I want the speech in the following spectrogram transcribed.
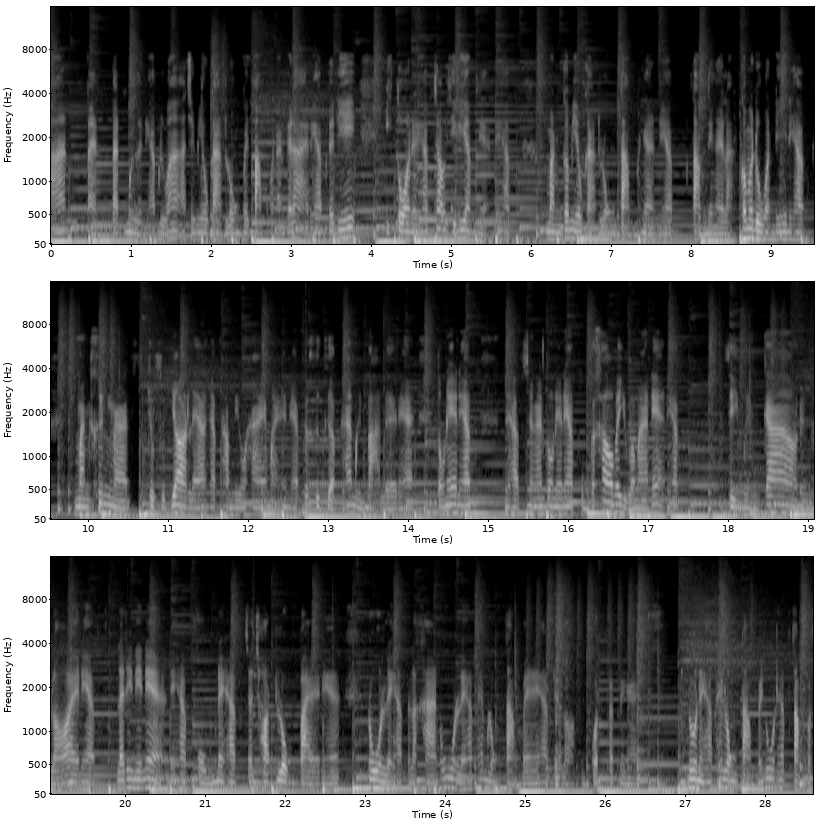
ล้านแปดแปดหมื่นนะครับหรือว่าอาจจะมีโอกาสลงไปต่ำกว่านั้นก็ได้นะครับและทีนี้อีกตัวหนึงครับเจ้าอีเรียมเนี่ยนะครับมันก็มีโอกาสลงต่ำเหมือนกันนะครับต่ำยังไงล่ะ ก็มาดูวันนี้นะครับ มันขึ้นมาจุดสุดยอดแล้วครับทำนิวไฮใหม่นะครับ ก็คือเกือบ 50,000 บาทเลยนะฮะตรงเนี้ยนะครับนะครับฉะนั้นตรงเนี้ยนะครับผมก็เข้าไปอยู่ประมาณเนี้ยนะครับ 49,100นะครับและทีนี้เนี่ยนะครับผมนะครับจะช็อตลงไปนะฮะนู่นเลยครับราคานู่นเลยครับให้มันลงต่ำไปนะครับเดี๋ยวรอผมกดแป๊บนึงนะนู่นนะครับให้ลงต่ำไปนู่นครับต่ำกว่า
